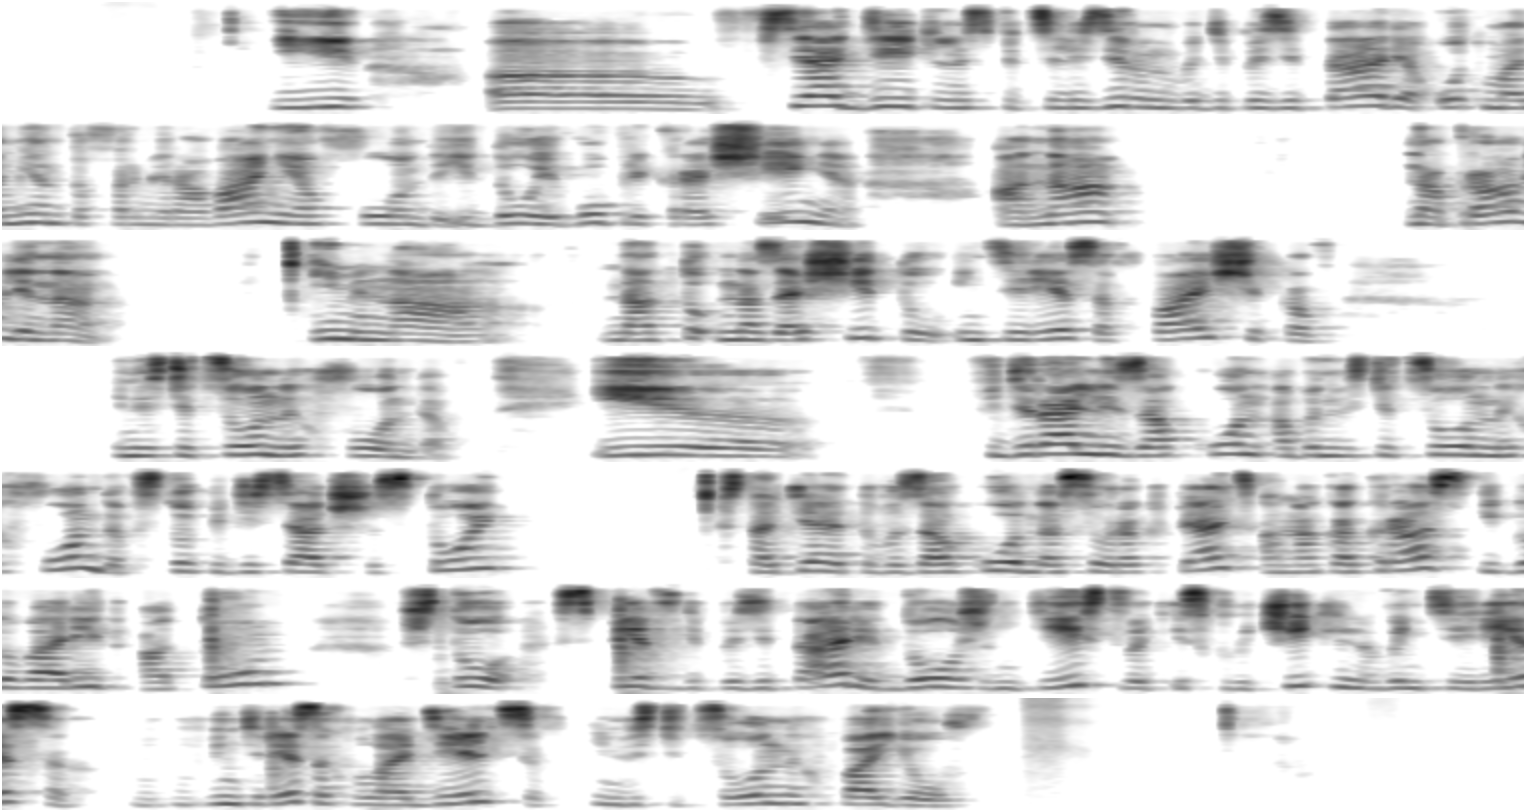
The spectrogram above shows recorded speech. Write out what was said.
и вся деятельность специализированного депозитария от момента формирования фонда и до его прекращения, она направлена именно на, то, на защиту интересов пайщиков инвестиционных фондов. И федеральный закон об инвестиционных фондах 156 статья этого закона 45, она как раз и говорит о том, что спецдепозитарий должен действовать исключительно в интересах, в интересах владельцев инвестиционных паев.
